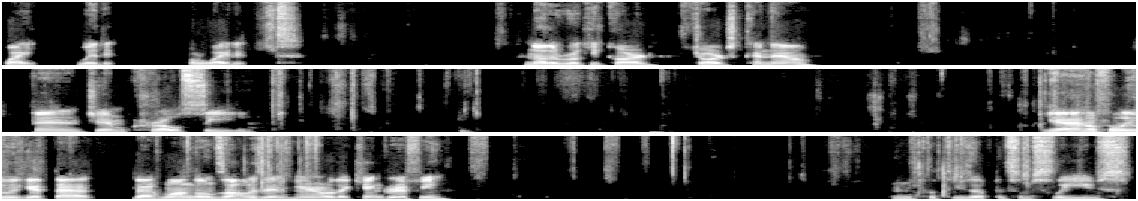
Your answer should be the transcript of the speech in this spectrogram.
White with it or White it. Another rookie card, George Canale, and Jim Croce. Yeah, hopefully we get that that Juan Gonzalez in here or the Ken Griffey. Let me put these up in some sleeves.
